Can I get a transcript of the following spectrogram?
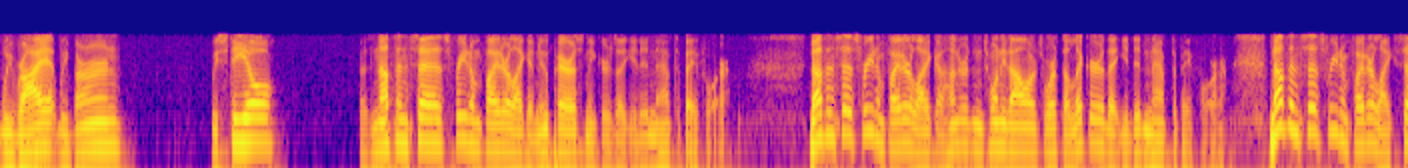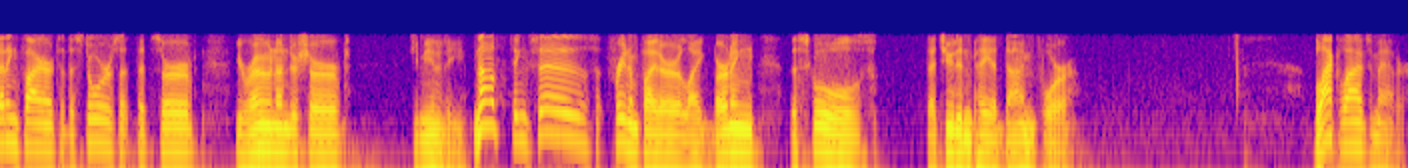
we riot, we burn, we steal. Because nothing says freedom fighter like a new pair of sneakers that you didn't have to pay for. Nothing says freedom fighter like $120 worth of liquor that you didn't have to pay for. Nothing says freedom fighter like setting fire to the stores that, that serve your own underserved community. Nothing says freedom fighter like burning the schools that you didn't pay a dime for. Black Lives Matter,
